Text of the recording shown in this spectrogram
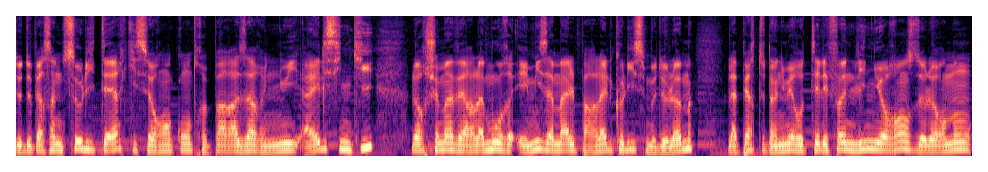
de deux personnes solitaires qui se rencontrent par hasard une nuit à Helsinki. Leur chemin vers l'amour est mis à mal par l'alcoolisme de l'homme, la perte d'un numéro de téléphone, l'ignorance de leur nom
